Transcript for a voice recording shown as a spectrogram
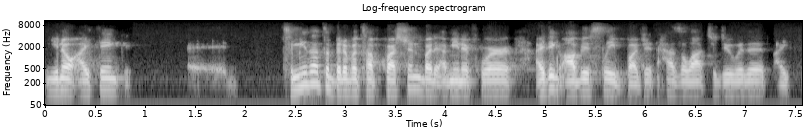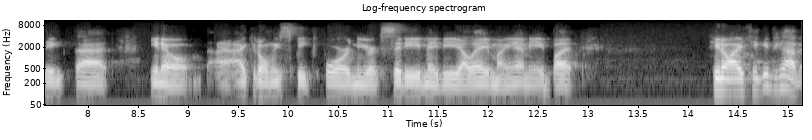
you know, I think to me that's a bit of a tough question. But I mean, if we're, I think obviously budget has a lot to do with it. I think that you know, I, I could only speak for New York City, maybe LA, Miami, but you know, I think if you have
